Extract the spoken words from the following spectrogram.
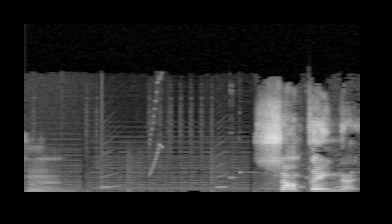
Hmm. Something that...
